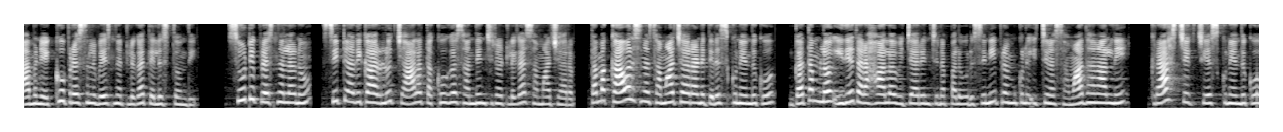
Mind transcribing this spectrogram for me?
ఆమెను ఎక్కువ ప్రశ్నలు వేసినట్లుగా తెలుస్తోంది. సూటి ప్రశ్నలను సిట్ అధికారులు చాలా తక్కువగా సంధించినట్లుగా సమాచారం. తమకు కావలసిన సమాచారాన్ని తెలుసుకునేందుకు గతంలో ఇదే తరహాలో విచారించిన పలువురు సినీ ప్రముఖులు ఇచ్చిన సమాధానాల్ని క్రాస్ చెక్ చేసుకునేందుకు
